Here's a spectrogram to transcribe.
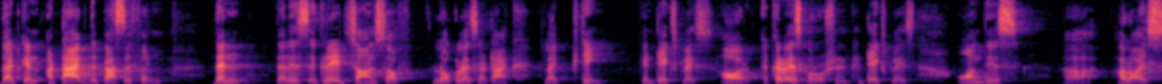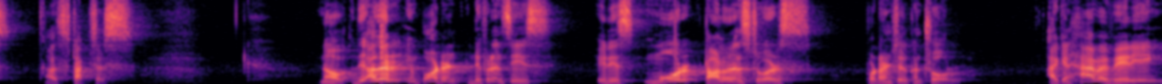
that can attack the passive film then there is a great chance of localized attack like pitting can takes place or a Crevice corrosion can takes place on these uh, alloys or structures. Now the other important difference is it is more tolerance towards potential control. I can have a varying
